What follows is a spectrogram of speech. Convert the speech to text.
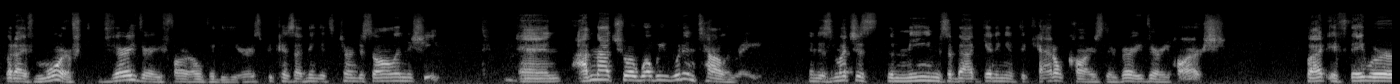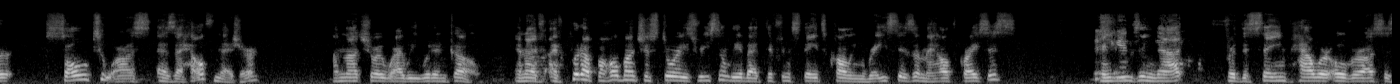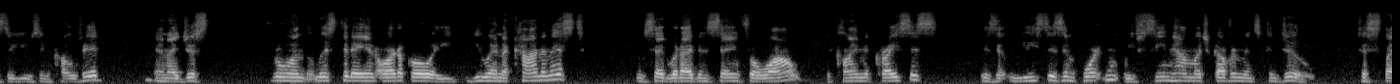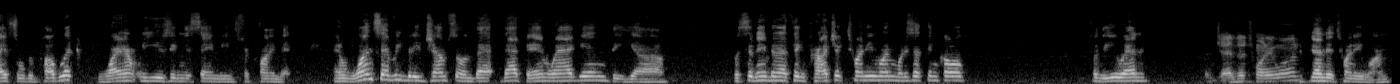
But I've morphed very, very far over the years because I think it's turned us all into sheep. Mm-hmm. And I'm not sure what we wouldn't tolerate. And as much as the memes about getting into cattle cars, they're very, very harsh. But if they were sold to us as a health measure, I'm not sure why we wouldn't go. And I've, I've put up a whole bunch of stories recently about different states calling racism a health crisis and using that for the same power over us as they're using COVID. And I just threw on the list today an article, a UN economist who said what I've been saying for a while the climate crisis is at least as important. We've seen how much governments can do to stifle the public. Why aren't we using the same means for climate? And once everybody jumps on that, that bandwagon, the uh, what's the name of that thing? Project 21? What is that thing called? For the UN? Agenda 21? Agenda 21.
